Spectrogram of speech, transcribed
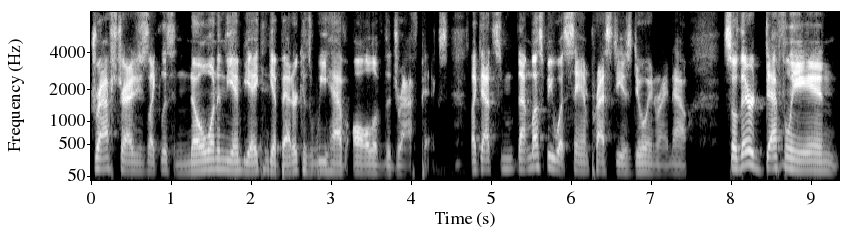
draft strategy is like, listen, no one in the NBA can get better because we have all of the draft picks. Like that's that must be what Sam Presti is doing right now. So they're definitely in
